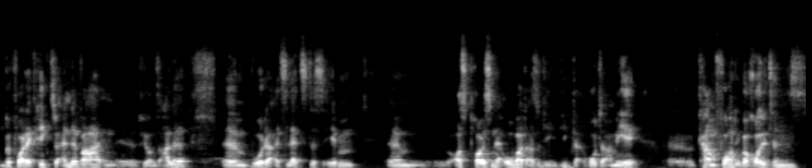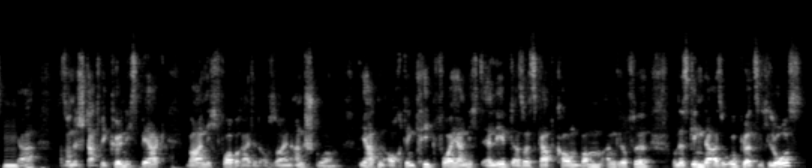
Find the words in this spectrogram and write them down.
bevor der Krieg zu Ende war in, äh, für uns alle, ähm, wurde als letztes eben ähm, Ostpreußen erobert, also die, die Rote Armee äh, kam vor und überrollte mhm. es. Mhm. Ja? Also eine Stadt wie Königsberg war nicht vorbereitet auf so einen Ansturm. Die hatten auch den Krieg vorher nicht erlebt, also es gab kaum Bombenangriffe und es ging da also urplötzlich los.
